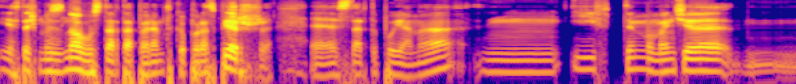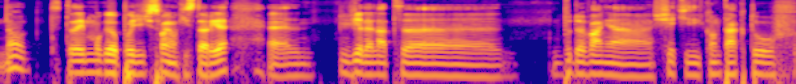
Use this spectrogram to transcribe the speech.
jesteśmy znowu startuperem, tylko po raz pierwszy e, startupujemy. Mm, I w tym momencie, no, tutaj mogę opowiedzieć swoją historię. E, wiele lat budowania sieci kontaktów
